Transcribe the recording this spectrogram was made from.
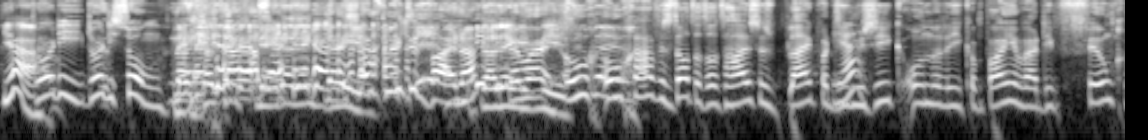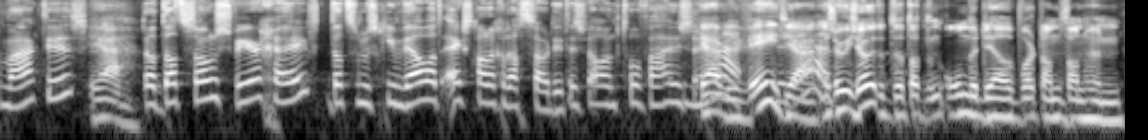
Ja, Door die, door die song. Nee, dat, denk, nee, dat denk ik Nee, niet. zo klinkt het bijna. Dat denk Nee, ik niet. Hoe, hoe gaaf is dat? Dat dat huis dus blijkbaar die Ja. muziek onder die campagne... waar die film gemaakt is... Ja. dat dat zo'n sfeer geeft... dat ze misschien wel wat extra hadden gedacht... zo, dit is wel een tof huis. hè? Ja, Ja, wie weet, ja. En sowieso dat, dat dat een onderdeel wordt dan van hun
